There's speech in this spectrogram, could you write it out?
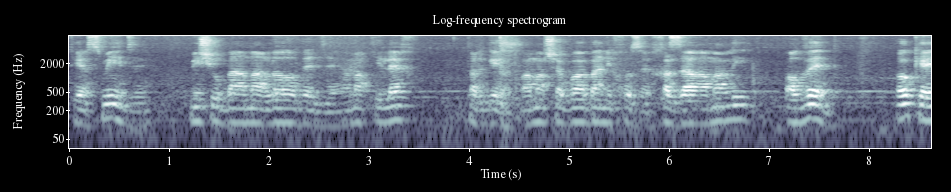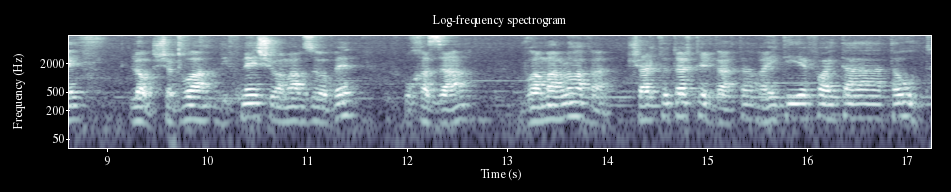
תיישמי את זה. מישהו בא, אמר, לא עובד זה. אמרתי, לך, תרגל. הוא אמר, שבוע הבא אני חוזר. חזר, אמר לי, עובד. אוקיי, לא, שבוע לפני שהוא אמר זה עובד, הוא חזר, והוא אמר לא עבד. שאלתי אותו איך תרגלת, ראיתי איפה הייתה טעות.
